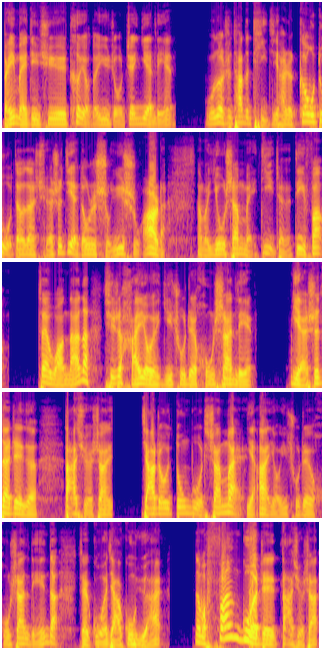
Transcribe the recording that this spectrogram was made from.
北美地区特有的一种针叶林。无论是它的体积还是高度，都在全世界都是数一数二的。那么优山美地这个地方，再往南呢，其实还有一处这红杉林，也是在这个大雪山，加州东部山脉沿岸有一处这个红杉林的这国家公园。那么翻过这大雪山，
